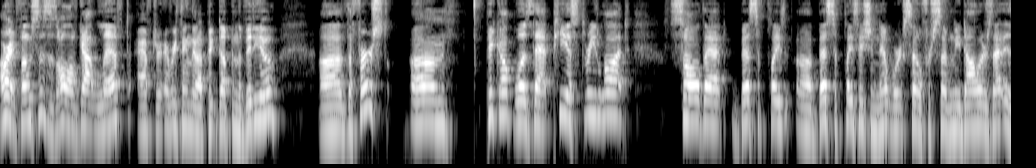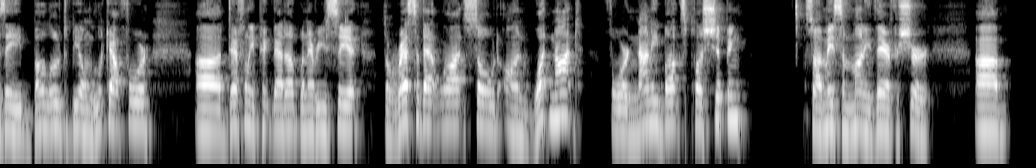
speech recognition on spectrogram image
All right, folks, this is all I've got left after everything that I picked up in the video. Uh, the first um, pickup was that PS3 lot. Saw that Best of, Play, uh, Best of PlayStation Network sell for $70. That is a bolo to be on the lookout for. Uh, definitely pick that up whenever you see it. The rest of that lot sold on Whatnot for 90 bucks plus shipping. So I made some money there for sure. Um,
